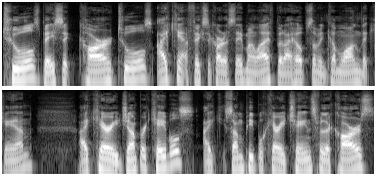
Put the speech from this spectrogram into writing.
tools, basic car tools. I can't fix a car to save my life, but I hope something come along that can. I carry jumper cables. I some people carry chains for their cars.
